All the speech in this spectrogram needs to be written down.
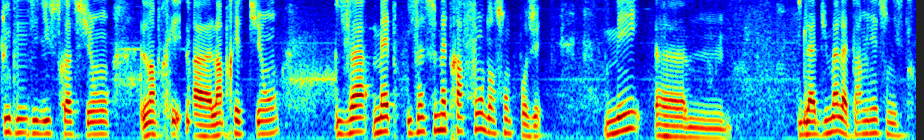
toutes les illustrations, l'impression. Il va, mettre, il va se mettre à fond dans son projet. Mais euh, il a du mal à terminer son histoire.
